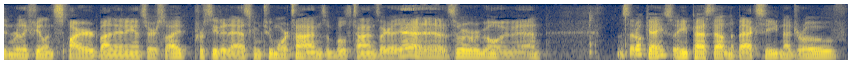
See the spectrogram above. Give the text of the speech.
Didn't really feel inspired by that answer, so I proceeded to ask him two more times, and both times I go, "Yeah, yeah, that's where we're going, man." I said, "Okay." So he passed out in the back seat, and I drove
